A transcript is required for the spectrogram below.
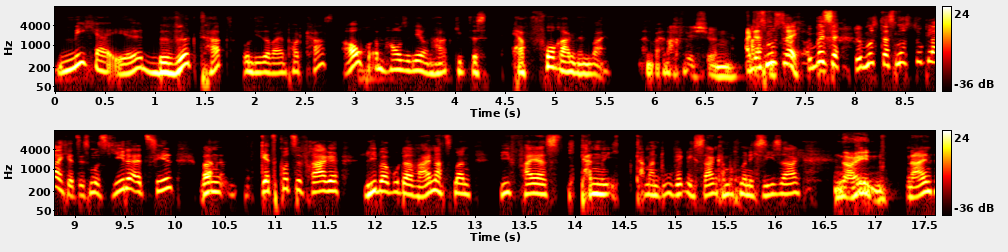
Michael bewirkt hat und dieser Wein-Podcast, auch im Hause Leonhard gibt es hervorragenden Wein an Ach, Weihnachten. wie schön. Ah, das musst du, du bist ja, du musst, das musst du gleich jetzt. Das muss jeder erzählen. Dann, jetzt kurze Frage, lieber guter Weihnachtsmann, wie feierst, ich kann, ich, kann man du wirklich sagen, kann, muss man nicht sie sagen? Nein, Nein,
